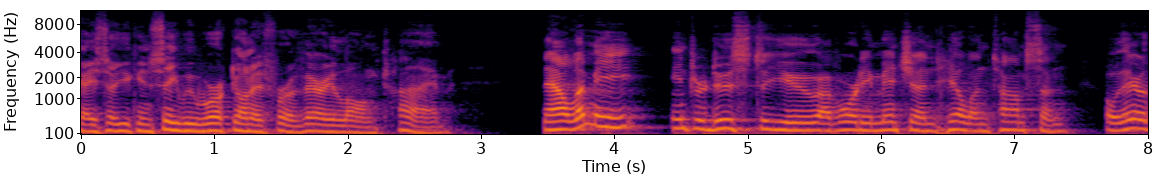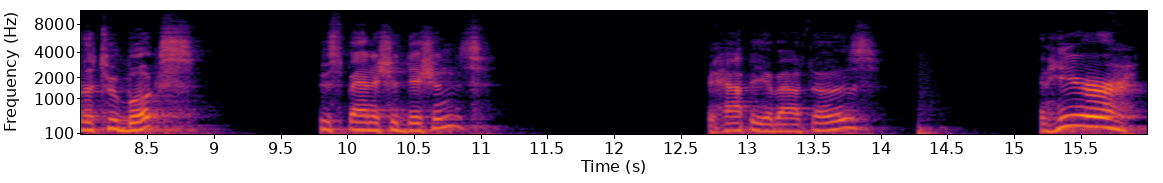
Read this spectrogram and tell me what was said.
Okay, so you can see we worked on it for a very long time. Now, let me introduce to you, I've already mentioned Hill and Thompson. Oh, there are the two books, two Spanish editions happy about those. And here,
